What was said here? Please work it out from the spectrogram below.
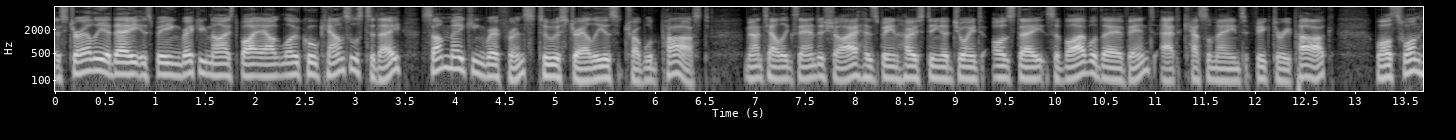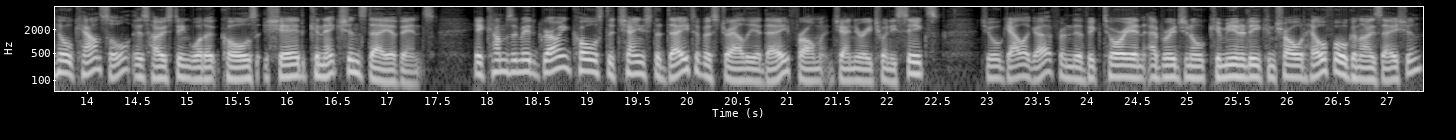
Australia Day is being recognised by our local councils today, some making reference to Australia's troubled past. Mount Alexander Shire has been hosting a joint Oz Day Survival Day event at Castlemaine's Victory Park, while Swan Hill Council is hosting what it calls Shared Connections Day events. It comes amid growing calls to change the date of Australia Day from January 26 Jill Gallagher from the Victorian Aboriginal Community Controlled Health Organisation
